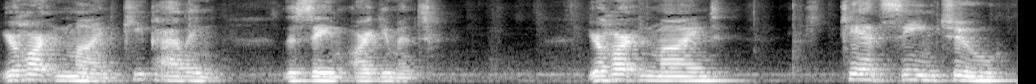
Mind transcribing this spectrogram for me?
your heart and mind keep having the same argument. Your heart and mind can't seem to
